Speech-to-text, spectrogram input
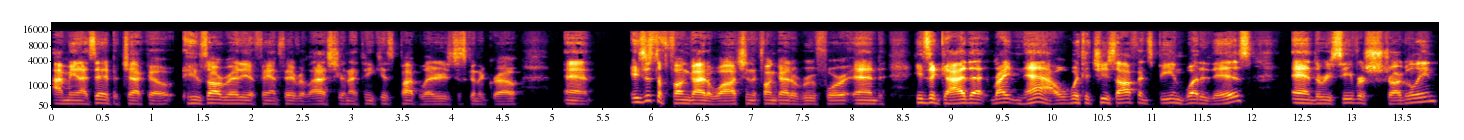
I mean, Isiah Pacheco, he was already a fan favorite last year, and I think his popularity is just going to grow. And he's just a fun guy to watch and a fun guy to root for. And he's a guy that right now, with the Chiefs offense being what it is and the receivers struggling,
